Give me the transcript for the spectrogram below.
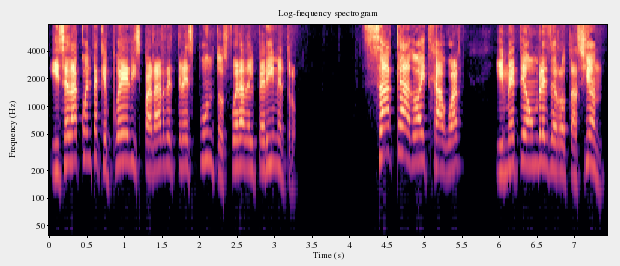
y se da cuenta que puede disparar de 3 puntos fuera del perímetro. Saca a Dwight Howard y mete hombres de rotación,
